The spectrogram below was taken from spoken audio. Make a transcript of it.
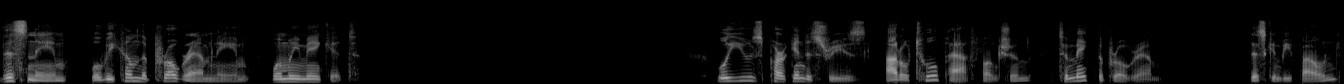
This name will become the program name when we make it. We'll use Park Industries Auto Toolpath function to make the program. This can be found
